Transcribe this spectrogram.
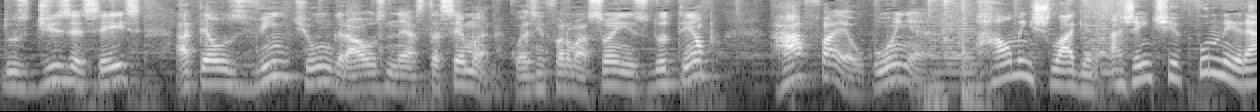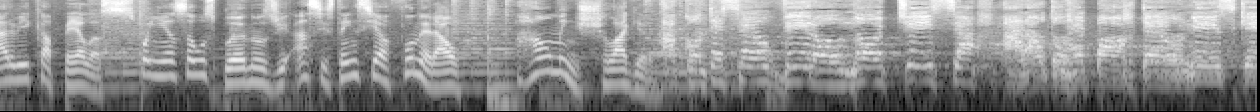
dos 16 até os 21 graus nesta semana. Com as informações do tempo, Rafael Cunha. Raumenschlager, agente funerário e capelas. Conheça os planos de assistência funeral. Raumenschlager. Aconteceu, virou notícia. Arauto Repórter Uniski.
